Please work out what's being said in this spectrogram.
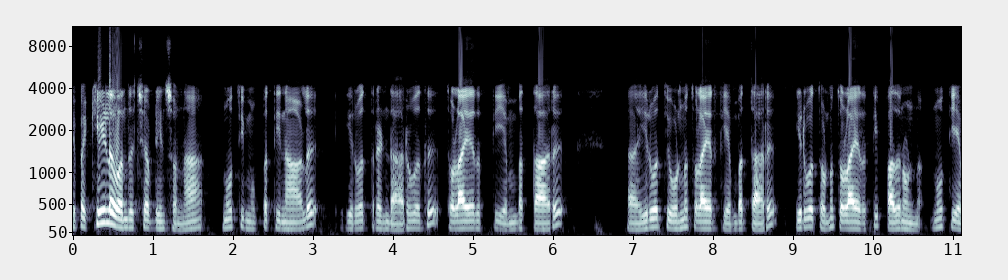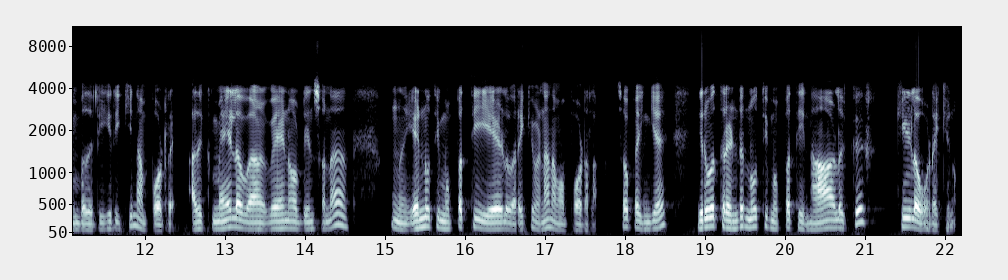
இப்போ கீழே வந்துச்சு அப்படின்னு சொன்னால் நூற்றி முப்பத்தி நாலு இருபத்தி ரெண்டு அறுபது தொள்ளாயிரத்தி எண்பத்தாறு இருபத்தி ஒன்று தொள்ளாயிரத்தி எண்பத்தாறு இருபத்தொன்று தொள்ளாயிரத்தி பதினொன்று நூற்றி எண்பது டிகிரிக்கு நான் போடுறேன். அதுக்கு மேலே வேணும் அப்படின்னு சொன்னால் எண்ணூற்றி முப்பத்தி ஏழு வரைக்கும் வேணால் நம்ம போடலாம். ஸோ இப்போ இங்கே இருபத்தி ரெண்டு நூற்றி முப்பத்தி நாலுக்கு கீழே உடைக்கணும்.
